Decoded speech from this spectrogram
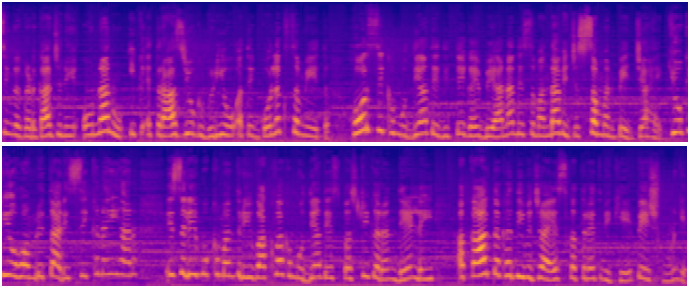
ਸਿੰਘ ਗੜਗੱਜ ਨੇ ਉਹਨਾਂ ਨੂੰ ਇੱਕ ਇਤਰਾਜ਼ਯੋਗ ਵੀਡੀਓ ਅਤੇ ਗੋਲਕ ਸਮੇਤ ਹੋਰ ਸਿੱਖ ਮੁੱਦਿਆਂ ਤੇ ਦਿੱਤੇ ਗਏ ਬਿਆਨਾਂ ਦੇ ਸੰਬੰਧਾਂ ਵਿੱਚ ਸੰਮਨ ਭੇਜਿਆ ਹੈ, ਕਿਉਂਕਿ ਉਹ ਅੰਮ੍ਰਿਤਧਾਰੀ ਸਿੱਖ ਨਹੀਂ ਹਨ। ਇਸ ਲਈ ਮੁੱਖ ਮੰਤਰੀ ਵੱਖ-ਵੱਖ ਮੁੱਦਿਆਂ ਤੇ ਸਪਸ਼ਟੀਕਰਨ ਦੇਣ ਲਈ ਅਕਾਲ ਤਖਤ ਦੀ ਬਜਾਏ ਸਕੱਤਰੇਤ ਵਿਖੇ ਪੇਸ਼ ਹੋਣਗੇ।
